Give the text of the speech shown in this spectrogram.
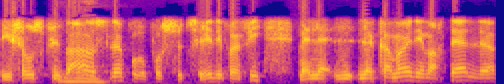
des choses plus basses là, pour, pour soutirer des profits. Mais le, le commun des mortels, là,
